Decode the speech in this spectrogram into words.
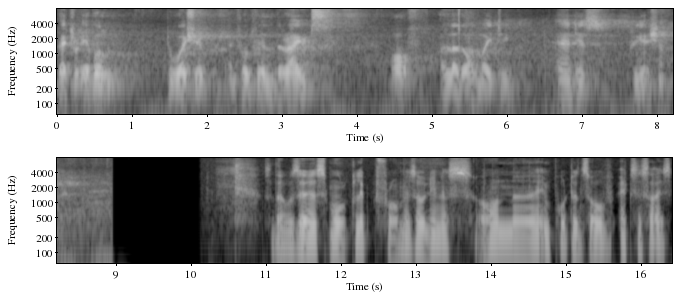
better able to worship and fulfill the rights of Allah the Almighty and His creation. So that was a small clip from His Holiness on uh, importance of exercise.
